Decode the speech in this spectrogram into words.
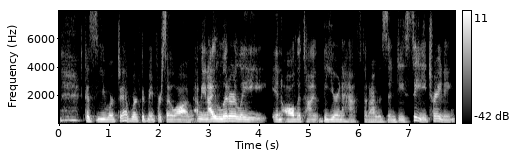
because you worked have worked with me for so long i mean i literally in all the time the year and a half that i was in dc training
